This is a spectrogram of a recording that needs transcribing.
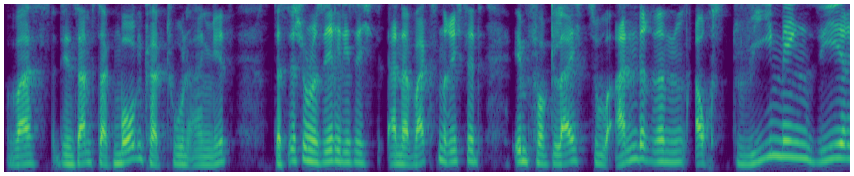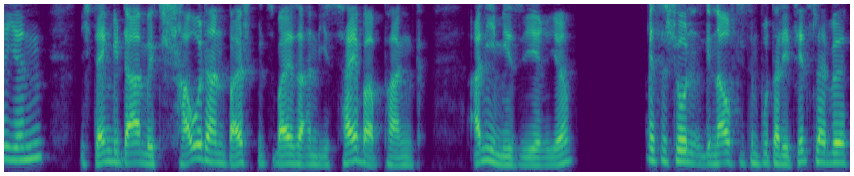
was den Samstagmorgen-Cartoon angeht. Das ist schon eine Serie, die sich an Erwachsene richtet, im Vergleich zu anderen, auch Streaming-Serien. Ich denke da mit Schaudern beispielsweise an die Cyberpunk-Anime-Serie. Es ist schon genau auf diesem Brutalitätslevel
